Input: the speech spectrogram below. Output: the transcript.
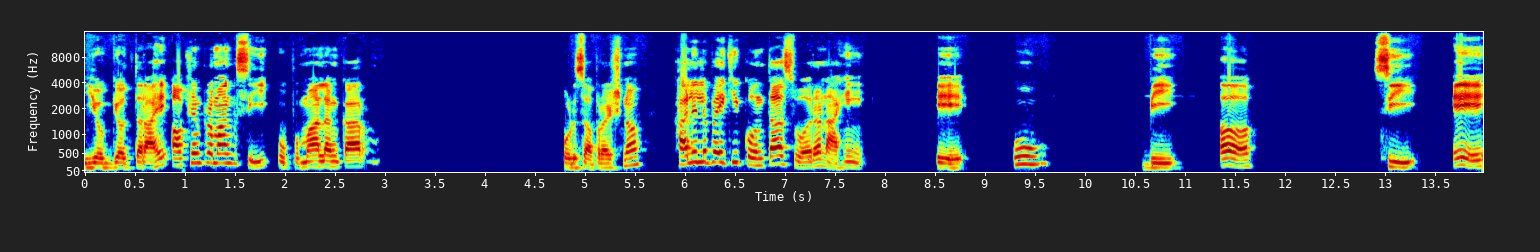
योग्य उत्तर आहे. ऑप्शन क्रमांक सी उपमा अलंकार. पुढचा प्रश्न खालीलपैकी कोणता स्वर नाही? ए उ बी अ सी ए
